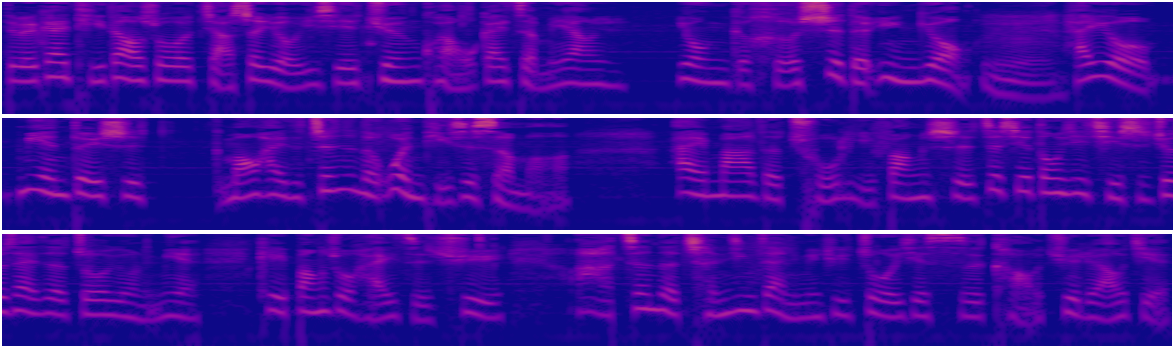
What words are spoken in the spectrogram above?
对不对？刚才提到说，假设有一些捐款，我该怎么样用一个合适的运用？嗯，还有面对是毛孩子真正的问题是什么？爱妈的处理方式，这些东西其实就在这桌游里面，可以帮助孩子去啊，真的沉浸在里面去做一些思考，去了解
